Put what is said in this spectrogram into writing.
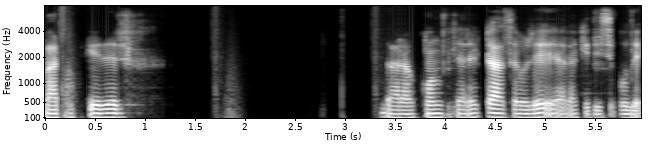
বাট এদের দাঁড়াও, কোন প্লেয়ার একটা আছে ওরে কি দিছে বলে?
